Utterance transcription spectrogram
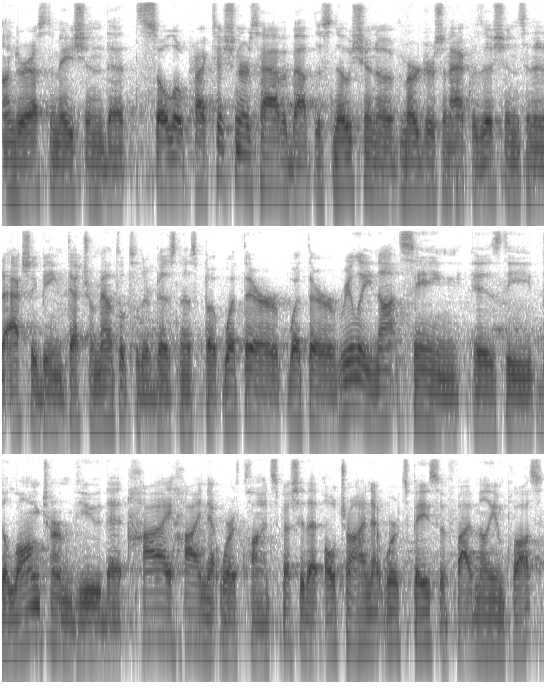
underestimation that solo practitioners have about this notion of mergers and acquisitions and it actually being detrimental to their business. But what they're what they're really not seeing is the the long term view that high high net worth clients, especially that ultra high net worth space of five million plus,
